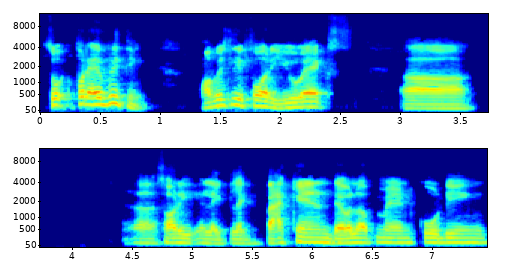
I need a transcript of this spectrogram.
so for everything obviously for ux uh, uh, sorry like like backend development coding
